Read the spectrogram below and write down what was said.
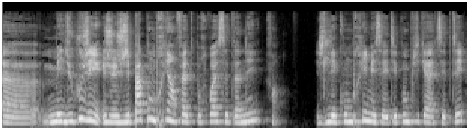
Euh, mais du coup, j'ai, pas compris en fait pourquoi cette année, enfin, je l'ai compris, mais ça a été compliqué à accepter.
